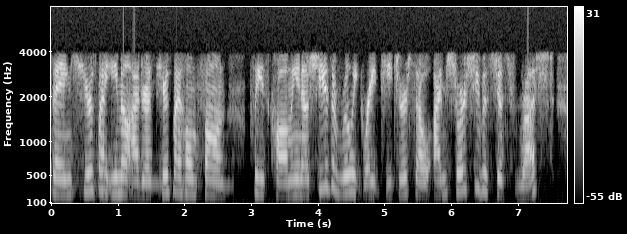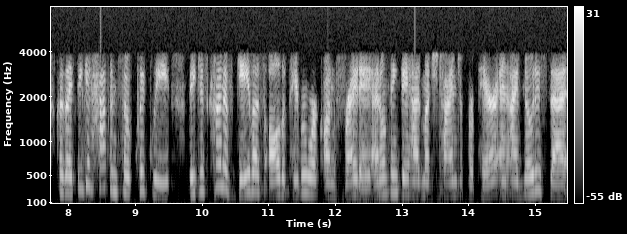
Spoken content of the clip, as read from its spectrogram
saying, here's my email address, here's my home phone. Please call me. You know, she is a really great teacher, so I'm sure she was just rushed because I think it happened so quickly they just kind of gave us all the paperwork on Friday. I don't think they had much time to prepare. And I've noticed that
